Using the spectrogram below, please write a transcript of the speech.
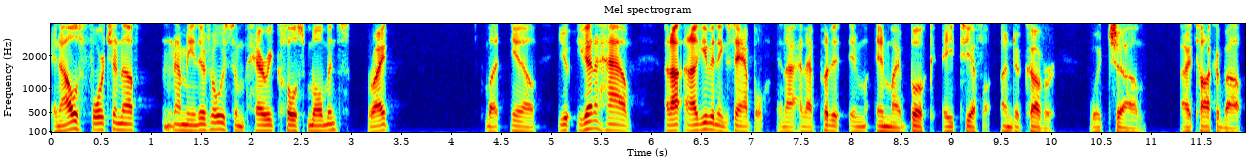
and I was fortunate enough. I mean, there's always some hairy close moments, right? But you know, you you got to have. And, I, and I'll give you an example, and I and I put it in in my book ATF Undercover, which um, I talk about.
